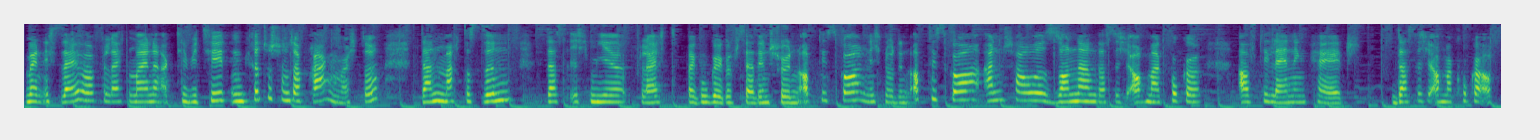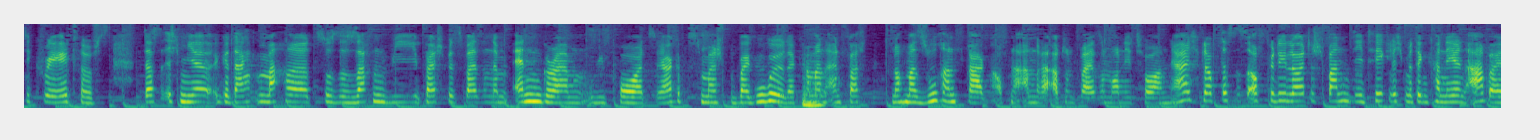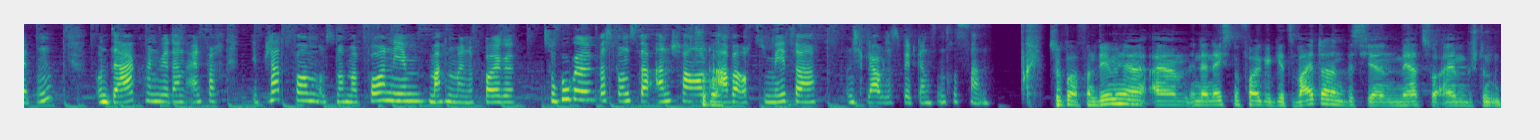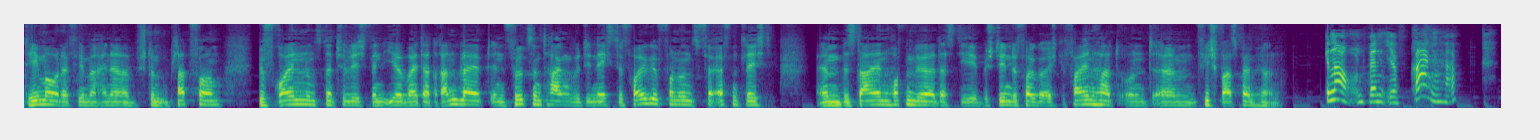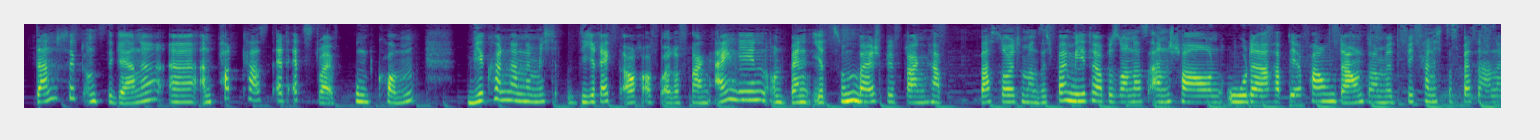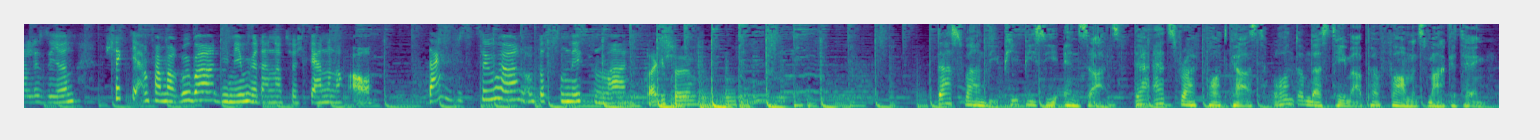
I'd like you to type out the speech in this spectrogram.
wenn ich selber vielleicht meine Aktivitäten kritisch hinterfragen möchte, dann macht es Sinn, dass ich mir vielleicht bei Google gibt es ja den schönen Opti-Score, nicht nur den Opti-Score anschaue, sondern dass ich auch mal gucke auf die Landingpage, dass ich auch mal gucke auf die Creatives, dass ich mir Gedanken mache zu so Sachen wie beispielsweise einem Ngram Report. Ja, gibt es zum Beispiel bei Google, da kann man mhm. einfach nochmal Suchanfragen auf eine andere Art und Weise monitoren. Ja, ich glaube, das ist auch für die Leute spannend, die täglich mit den Kanälen arbeiten. Und da können wir dann einfach die Plattformen uns nochmal vornehmen, machen mal eine Folge zu Google, was wir uns da anschauen, Super. aber auch zu Meta. Und ich glaube, das wird ganz interessant. Super, von dem her, ähm, in der nächsten Folge geht's weiter, ein bisschen mehr zu einem bestimmten Thema oder vielmehr einer bestimmten Plattform. Wir freuen uns natürlich, wenn ihr weiter dran bleibt. In 14 Tagen wird die nächste Folge von uns veröffentlicht. Ähm, bis dahin hoffen wir, dass die bestehende Folge euch gefallen hat und ähm, viel Spaß beim Hören. Genau, und wenn ihr Fragen habt, dann schickt uns die gerne äh, an podcast.adsdrive.com. Wir können dann nämlich direkt auch auf eure Fragen eingehen und wenn ihr zum Beispiel Fragen habt, was sollte man sich bei Meta besonders anschauen oder habt ihr Erfahrung da und damit, wie kann ich das besser analysieren, schickt die einfach mal rüber, die nehmen wir dann natürlich gerne noch auf. Danke fürs Zuhören und bis zum nächsten Mal. Dankeschön. Das waren die PPC Insights, der AdsDrive Podcast rund um das Thema Performance Marketing.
